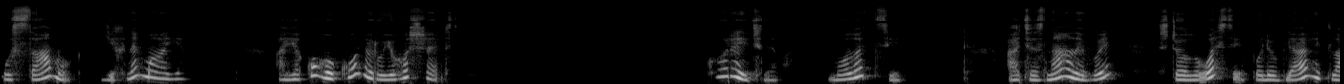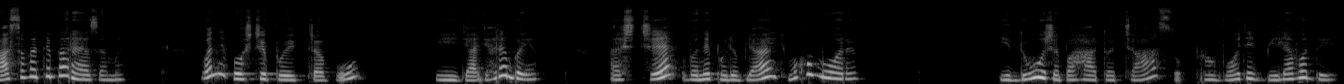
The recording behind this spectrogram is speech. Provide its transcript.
У самок їх немає. А якого кольору його шерсть? Коричнева. Молодці. А чи знали ви, що лосі полюбляють ласувати березами? Вони пощипують траву і їдять гриби. А ще вони полюбляють мухомори і дуже багато часу проводять біля води,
